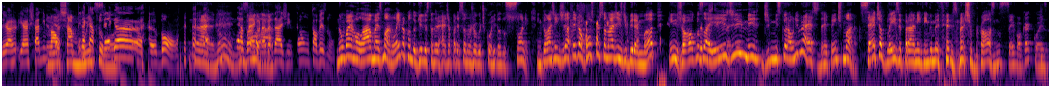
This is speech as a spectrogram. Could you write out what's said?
Eu ia, achar animal. Eu ia achar Pena muito que a SEGA... Bom... É, não, não é a vai SEGA, rolar. na verdade, então talvez não. Não vai rolar, mas, mano, lembra quando o Gillius Thunderhead apareceu no jogo de corrida do Sonic? Então a gente já teve alguns personagens de beat'em up em jogos aí de, mi de misturar universos. De repente, mano, sete a Blaze pra Nintendo meter no Smash Bros, não sei, qualquer coisa.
